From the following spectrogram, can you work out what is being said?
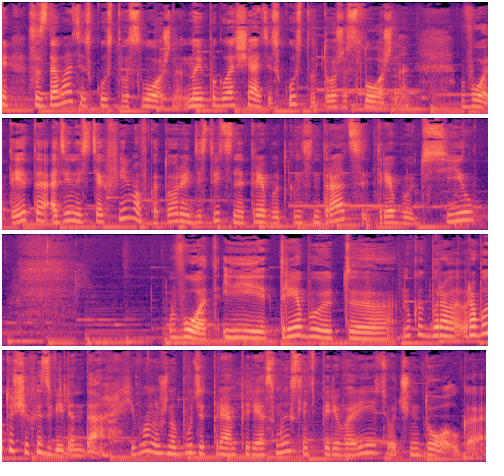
создавать искусство сложно, но и поглощать искусство тоже сложно. Вот. И это один из тех фильмов, которые действительно требуют концентрации, требуют сил. Вот, и требуют, э, ну, как бы ра- работающих извилин, да. Его нужно будет прям переосмыслить, переварить очень долго.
